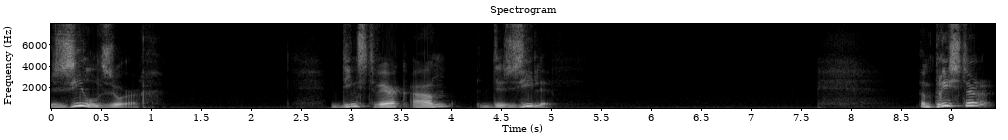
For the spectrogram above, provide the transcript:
zielzorg. Dienstwerk aan de zielen. Een priester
